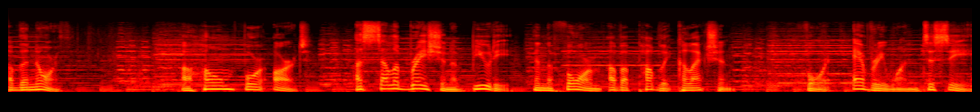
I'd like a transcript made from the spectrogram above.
of the North. A home for art, a celebration of beauty in the form of a public collection for everyone to see.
